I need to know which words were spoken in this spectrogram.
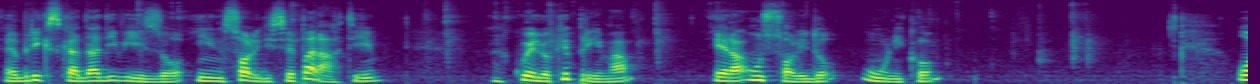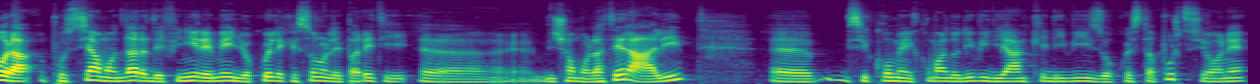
eh, BricsCAD ha diviso in solidi separati eh, quello che prima era un solido unico. Ora possiamo andare a definire meglio quelle che sono le pareti, eh, diciamo, laterali, eh, siccome il comando dividi ha anche diviso questa porzione,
